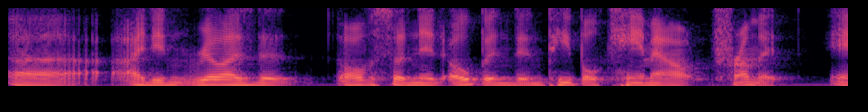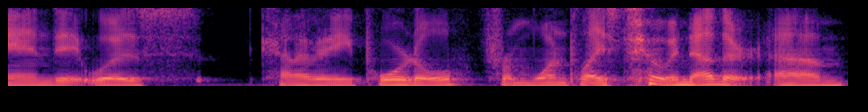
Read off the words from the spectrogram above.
Uh, I didn't realize that all of a sudden it opened and people came out from it, and it was kind of a portal from one place to another. Um,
